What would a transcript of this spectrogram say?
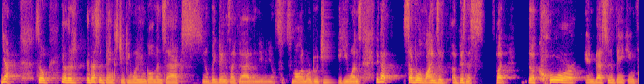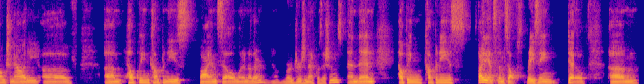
Yeah. So, you know, there's investment banks, JP Morgan, Goldman Sachs, you know, big banks like that, and then even, you know, smaller, more boutique ones. They've got several lines of, of business, but the core investment banking functionality of um, helping companies buy and sell one another, you know, mergers and acquisitions, and then helping companies finance themselves, raising debt. So, um,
